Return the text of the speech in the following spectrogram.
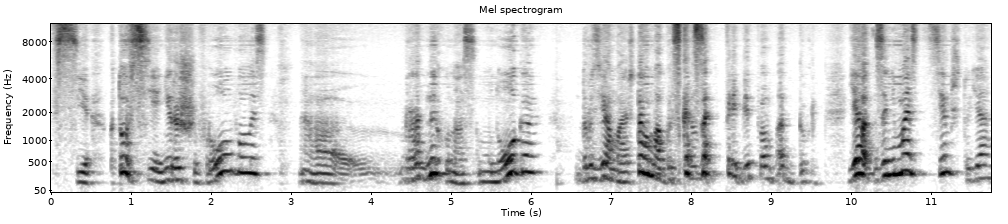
Все. Кто все, не расшифровывалось. А, родных у нас много. Друзья мои, что я могу сказать? Привет вам от дуры. Я занимаюсь тем, что я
